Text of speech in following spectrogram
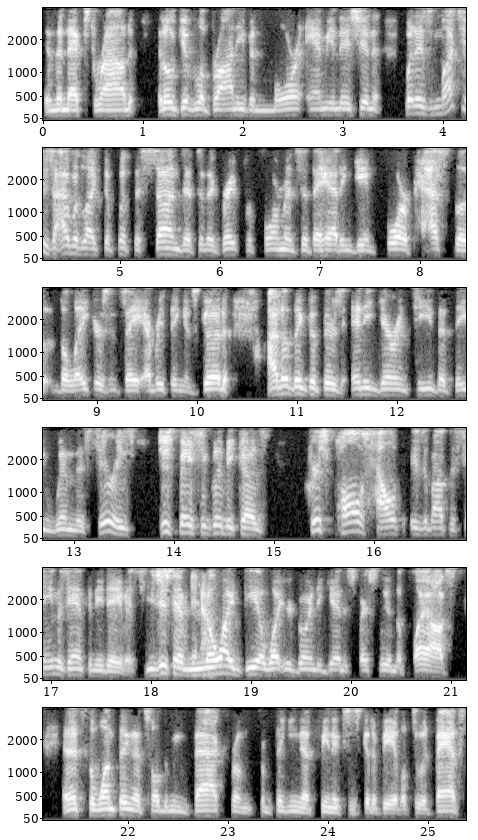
in the next round, it'll give LeBron even more ammunition. But as much as I would like to put the Suns after the great performance that they had in game four past the, the Lakers and say everything is good, I don't think that there's any guarantee that they win this series, just basically because Chris Paul's health is about the same as Anthony Davis. You just have yeah. no idea what you're going to get, especially in the playoffs. And that's the one thing that's holding me back from from thinking that Phoenix is going to be able to advance.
